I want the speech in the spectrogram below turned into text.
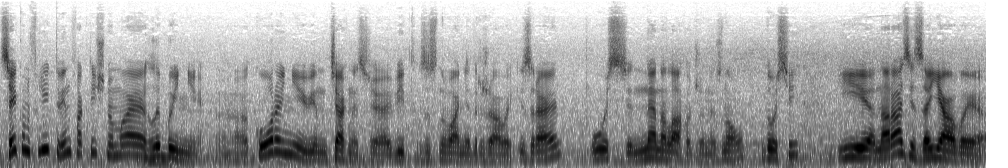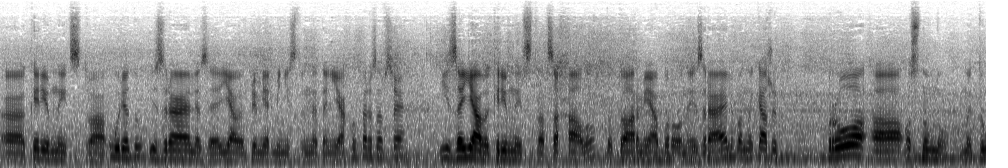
Цей конфлікт він фактично має глибинні е, корені. Він тягнеться від заснування держави Ізраїль. Ось не налагоджене знову досі. І наразі заяви е, керівництва уряду Ізраїля, заяви прем'єр-міністра Нетаньяху, перш за все, і заяви керівництва Цахалу, тобто армії оборони Ізраїль, вони кажуть про е, основну мету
